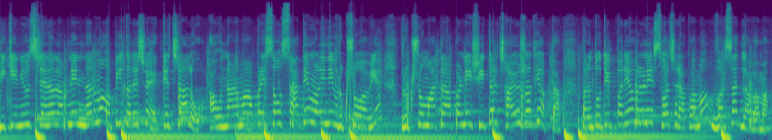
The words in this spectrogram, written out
બીકે ન્યૂઝ ચેનલ આપને નર્મ અપીલ કરે છે કે ચાલો, આ ઉનાળામાં આપણે સૌ સાથે મળીને વૃક્ષો વાવીએ. વૃક્ષો માત્ર આપણને શીતળ છાયો જ નથી આપતા, પરંતુ તે પર્યાવરણને સ્વચ્છ રાખવામાં, વરસાદ લાવવામાં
